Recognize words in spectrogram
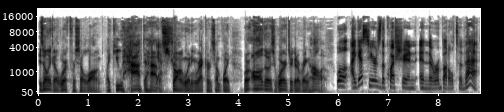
is only going to work for so long. Like, you have to have Yeah. a strong winning record at some point, or all those words are going to ring hollow. Well, I guess here's the question and the rebuttal to that.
